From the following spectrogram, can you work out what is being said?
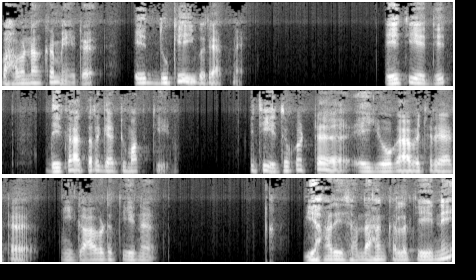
භාවනා ක්‍රමයට ඒ දුකේ ඉවරයක් නැහැ. ඒතිෙදිත් දෙක අතර ගැටුමක් තියෙනවා. ඉතින් එතකොට ඒ යෝගාවචරයට මේ ගාවට තියෙන විහාරේ සඳහන් කරලා තියෙන්නේ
